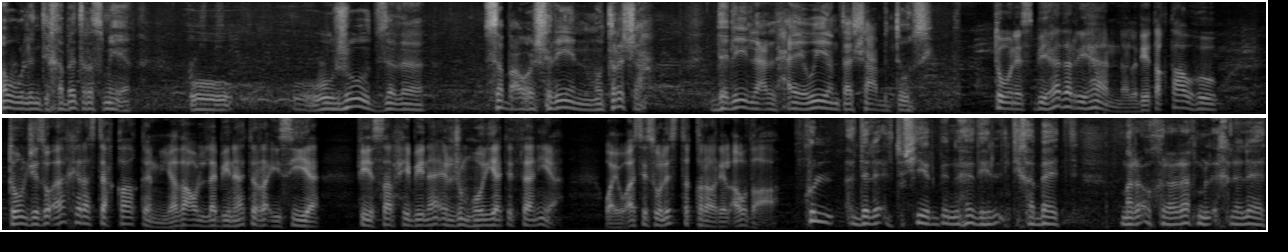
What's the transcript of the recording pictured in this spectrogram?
أول انتخابات رسمية. ووجود زل 27 مترشح دليل على الحيوية متاع الشعب التونسي. تونس بهذا الرهان الذي تقطعه تنجز آخر استحقاق يضع اللبنات الرئيسية في صرح بناء الجمهورية الثانية ويؤسس لاستقرار الأوضاع. كل الدلائل تشير بأن هذه الانتخابات مرة أخرى رغم الإخلالات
